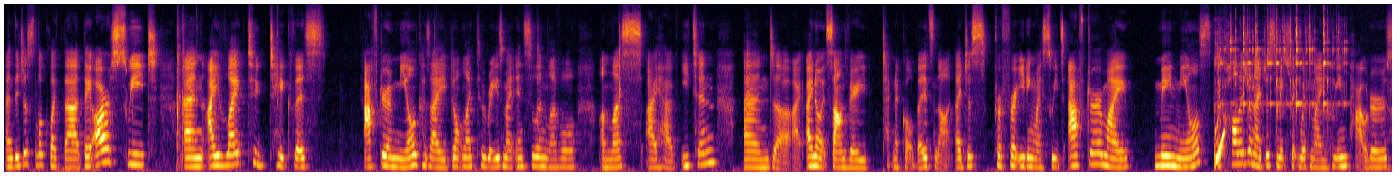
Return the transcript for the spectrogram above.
and they just look like that. They are sweet and I like to take this after a meal because I don't like to raise my insulin level unless I have eaten. And uh, I, I know it sounds very technical, but it's not. I just prefer eating my sweets after my main meals. The collagen, I just mix it with my green powders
